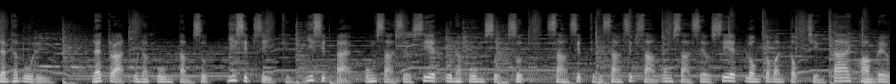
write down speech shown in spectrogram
จันทบุรี และตราดอุณหภูมิต่ำสุด 24ถึง28 องศาเซลเซียส อุณหภูมิสูงสุด 30ถึง33 องศาเซลเซียส ลมตะวันตกเฉียงใต้ความเร็ว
